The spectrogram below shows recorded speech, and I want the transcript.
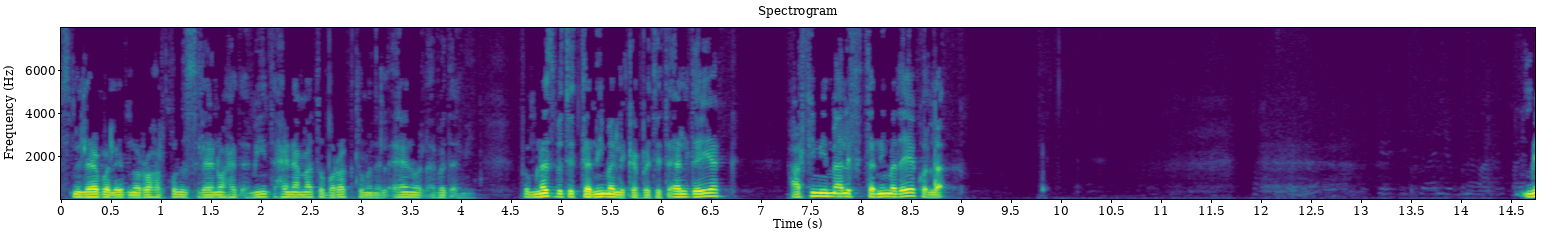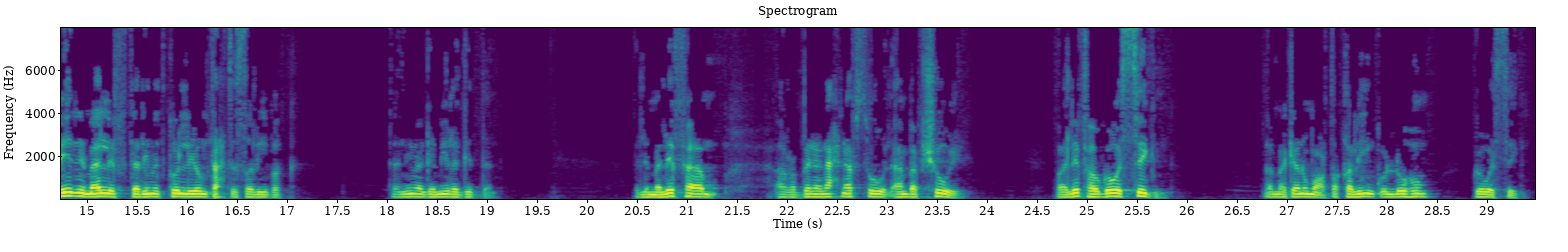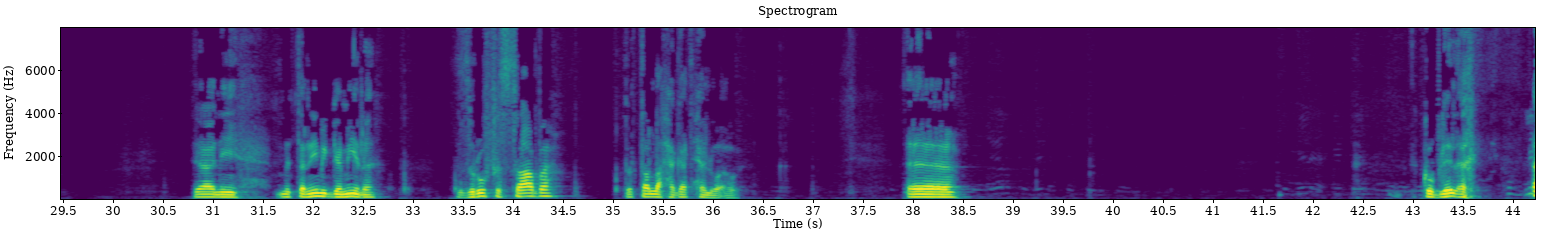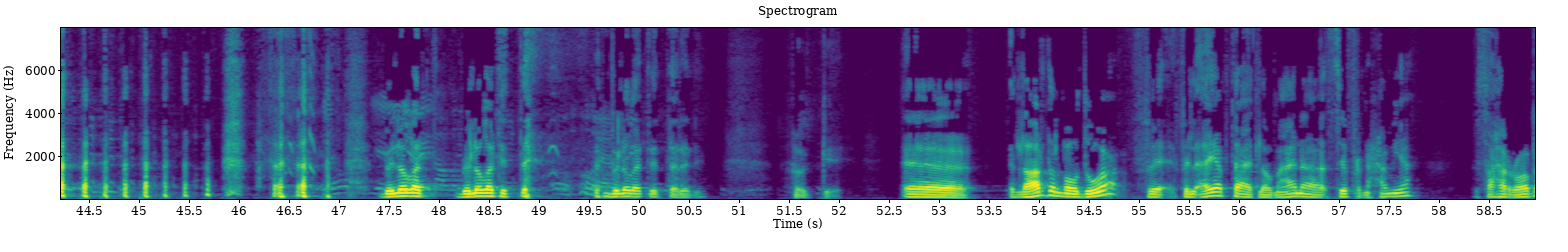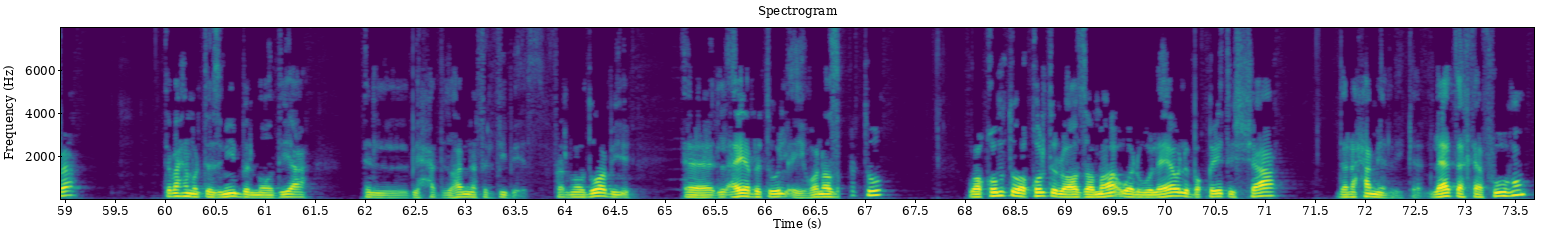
بسم الله والابن الروح القدس الآن واحد آمين. تحيي نعمته وبركته من الآن والأبد آمين. بمناسبة الترنيمة اللي كانت بتتقال ديك عارفين مين مؤلف الترنيمة ديك ولا لأ؟ مين اللي مؤلف ترنيمة كل يوم تحت صليبك؟ ترنيمة جميلة جدا. اللي مؤلفها ربنا نح نفسه الأنبا بشوي. والفها جوه السجن. لما كانوا معتقلين كلهم جوه السجن. يعني من الترنيم الجميلة الظروف الصعبة بتطلع حاجات حلوة قوي آه الكوبليه الأخير. بلغه بلغة الت... بلغة الترنيم OK. آه النهارده الموضوع في في الآية بتاعت لو معانا سفر نحميا الإصحاح الرابع طبعا إحنا ملتزمين بالمواضيع اللي بيحددوها لنا في ال VBS فالموضوع بي آه الآية بتقول إيه؟ ونظرت وقمت وقلت للعظماء والولاة ولبقية الشعب ده نحميا اللي كان لا تخافوهم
